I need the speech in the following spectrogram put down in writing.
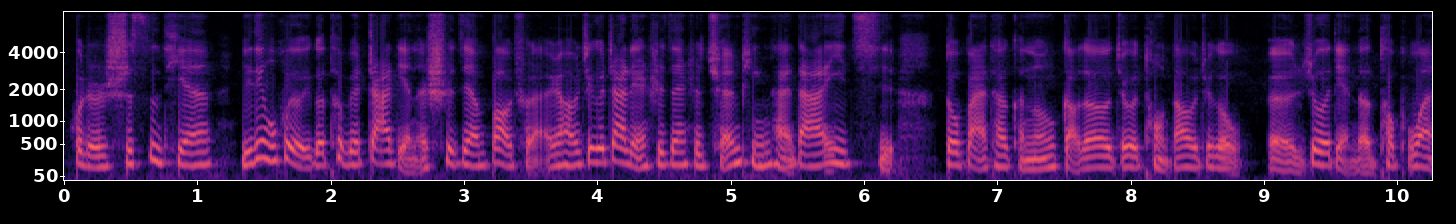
或者是十四天，一定会有一个特别炸点的事件爆出来，然后这个炸点事件是全平台大家一起都把它可能搞到这个捅到这个呃热点的 top one，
